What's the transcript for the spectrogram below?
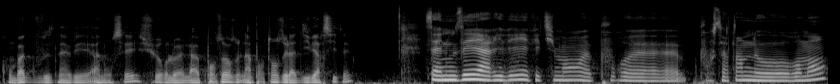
combat que vous avez annoncé sur l'importance de la diversité? Ça nous est arrivé effectivement euh, pour, euh, pour certains de nos romans.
